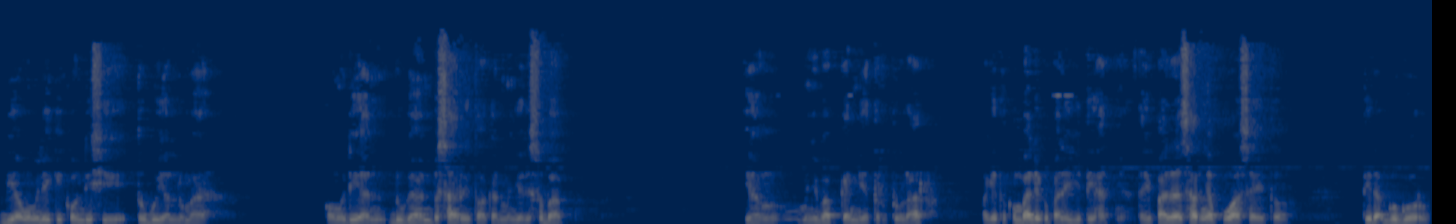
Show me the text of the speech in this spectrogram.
dia memiliki kondisi tubuh yang lemah kemudian dugaan besar itu akan menjadi sebab yang menyebabkan dia tertular, maka itu kembali kepada ijtihadnya. Tapi pada dasarnya puasa itu tidak gugur,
